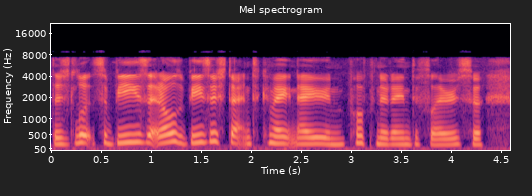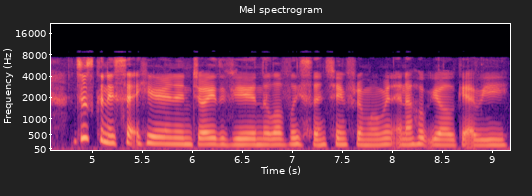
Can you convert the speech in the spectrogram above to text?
there's lots of bees. All the bees are starting to come out now and popping around the flowers. So I'm just going to sit here and enjoy the view and the lovely sunshine for a moment. And I hope you all get a wee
